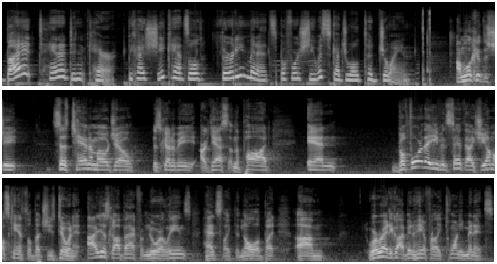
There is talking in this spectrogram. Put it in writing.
but Tana didn't care because she canceled 30 minutes before she was scheduled to join. I'm looking at the sheet. It says Tana Mongeau is going to be our guest on the pod, and before they even say it, like she almost canceled, but she's doing it. I just got back from New Orleans, hence like the NOLA, but um, we're ready to go. I've been here for like 20 minutes,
